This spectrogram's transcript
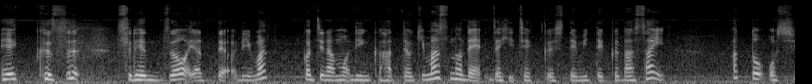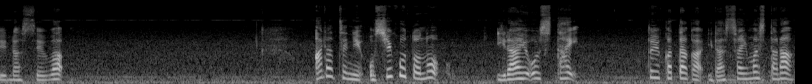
X スレッズをやっております。こちらもリンク貼っておきますのでぜひチェックしてみてください。あとお知らせはアラチェにお仕事の依頼をしたいという方がいらっしゃいましたら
